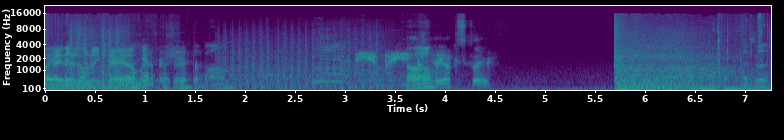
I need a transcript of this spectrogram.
Wait, there's one in karaoke for sure. the bomb. Hello? Looks clear. Is it?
